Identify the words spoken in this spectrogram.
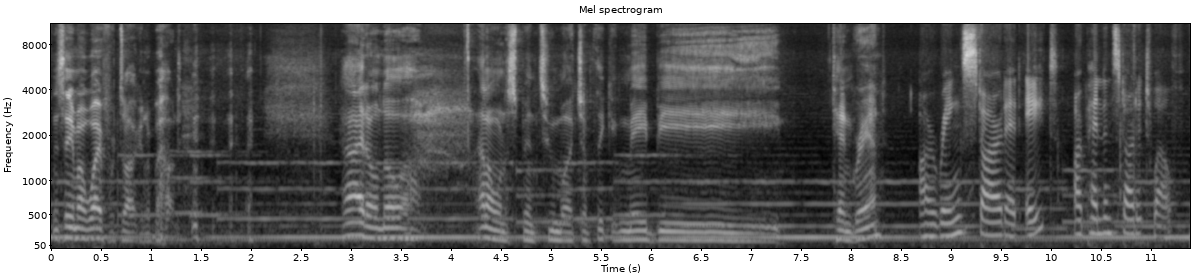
This ain't my wife we're talking about. I don't know. I don't want to spend too much. I'm thinking maybe 10 grand? Our rings start at 8, our pendants start at 12.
